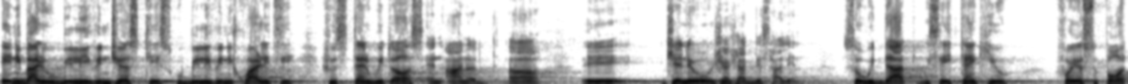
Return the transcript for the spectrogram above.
Anybody who believe in justice, who believe in equality, should stand with us and honor uh, General Jean-Jacques Dessalines. So with that, we say thank you for your support,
